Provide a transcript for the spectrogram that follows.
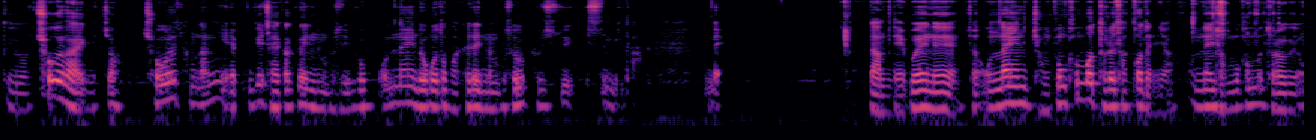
그리고 촉을 봐야겠죠? 촉을 상당히 예쁘게 잘 깎여 있는 모습이고 온라인 로고도 박혀져 있는 모습을 볼수 있습니다. 네. 다음 내부에는 전 온라인 정품 컨버터를 샀거든요. 온라인 정품 컨버터를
